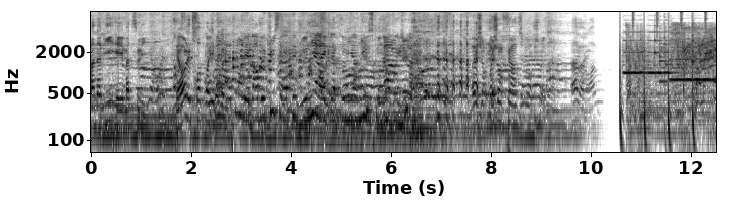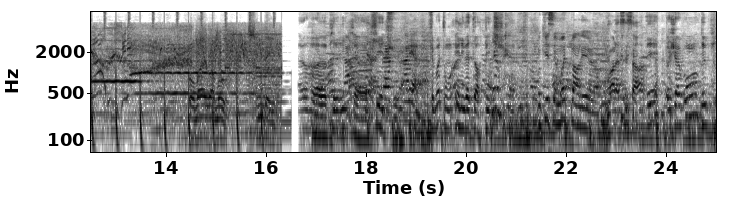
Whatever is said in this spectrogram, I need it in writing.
hanabi et matsuri. C'est vraiment les trois premiers Bah, trucs. attends, les barbecues, ça va peut-être venir avec la première news qu'on a entendue là. Moi, j'en- moi, j'en fais un dimanche. ouais. Ah bah Pierrick, euh, qui es-tu? Fais-moi ton elevator pitch. Ok, c'est à moi de parler alors. Voilà, c'est ça. T'es au Japon depuis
